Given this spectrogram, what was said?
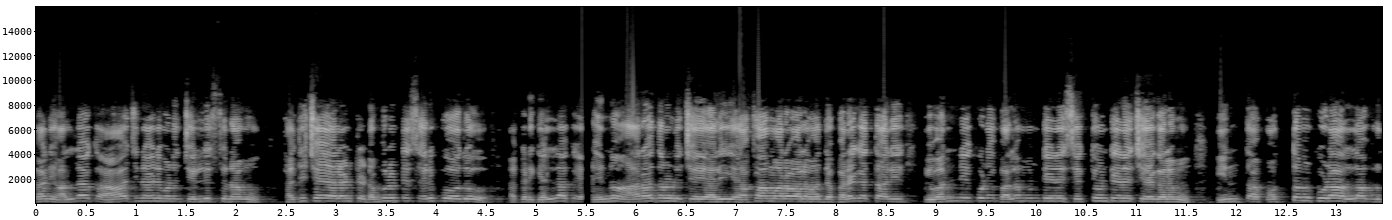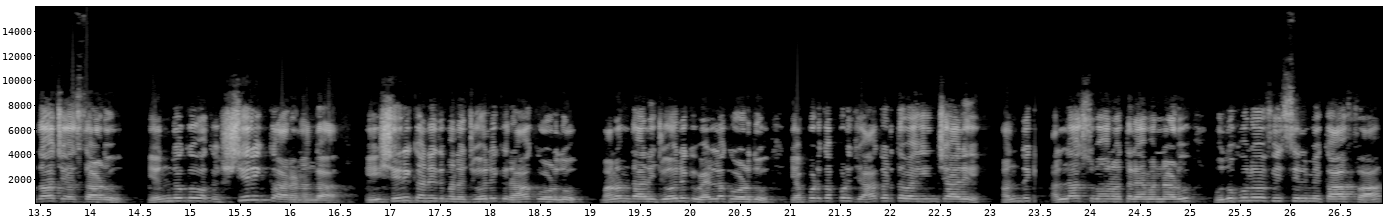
కానీ అల్లాహ్ ఆజ్ఞాని మనం చెల్లిస్తున్నాము. హజ్ చేయాలంటే డబ్బులుంటే సరిపోదు. అక్కడికి వెళ్ళాక ఎన్నో ఆరాధనలు చేయాలి అఫా మరవాల మధ్య పరిగెత్తాలి. ఇవన్నీ కూడా బలం ఉంటేనే శక్తి ఉంటేనే చేయగలము. ఇంత మొత్తం కూడా అల్లా వృధా చేస్తాడు. ఎందుకు? ఒక షిరిక్ కారణంగా. ఈ షిరిక్ అనేది మన జోలికి రాకూడదు. మనం దాని జోలికి వెళ్ళకూడదు. ఎప్పటికప్పుడు జాగ్రత్త వహించాలి. అందుకే అల్లా సుభానోతలు ఏమన్నాడు? ఉదుకులు ఫిసిల్మి కాఫా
